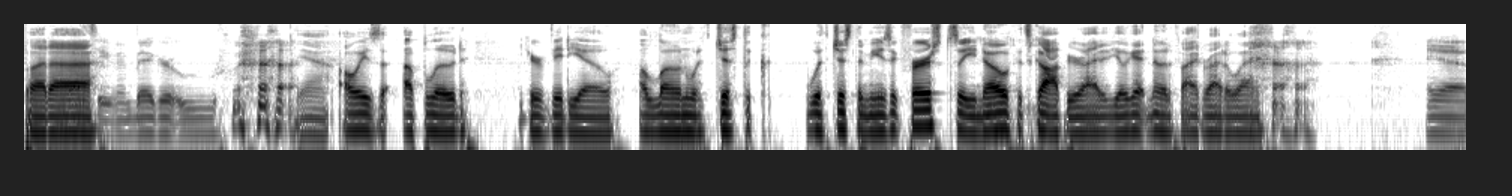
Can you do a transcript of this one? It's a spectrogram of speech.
but uh, that's even bigger. Ooh. yeah, always upload your video alone with just the with just the music first, so you know if it's copyrighted. You'll get notified right away. yeah,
